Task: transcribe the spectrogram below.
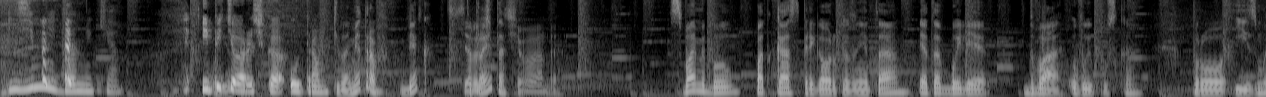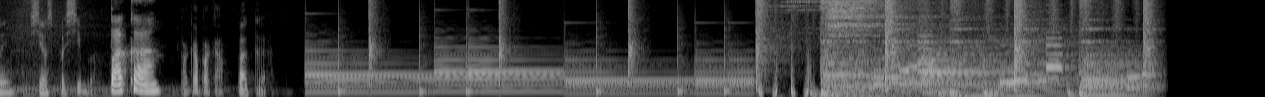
И зимние домики. И пятерочка утром. Километров? Бег? Про это? чего, да. С вами был подкаст «Переговорка занята». Это были два выпуска про измы. Всем спасибо. Пока. Пока-пока. Пока.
